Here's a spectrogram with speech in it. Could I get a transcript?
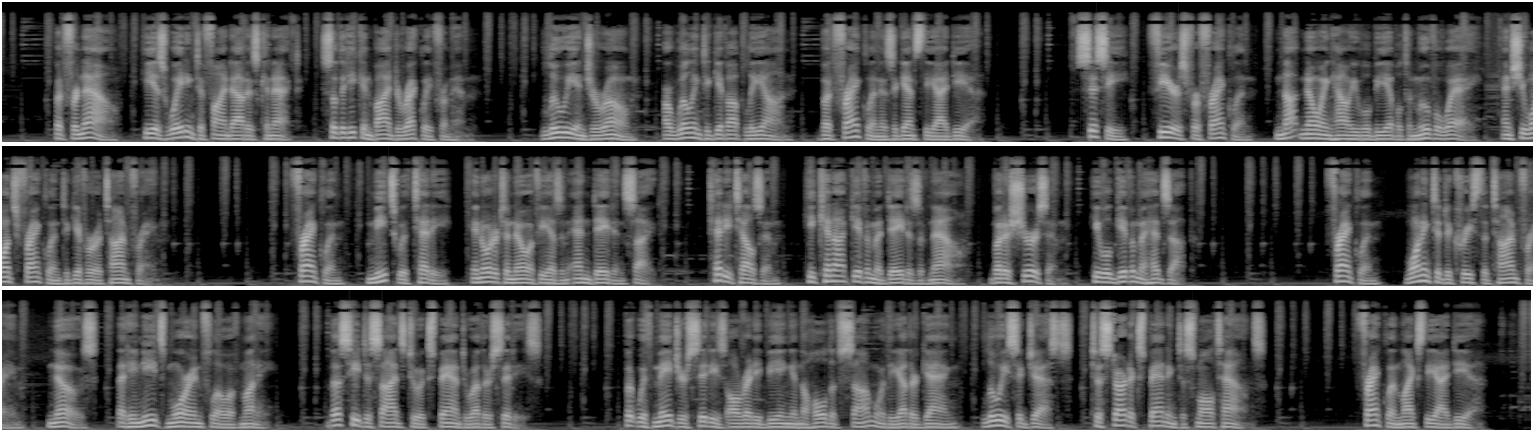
But for now, he is waiting to find out his connect, so that he can buy directly from him. Louis and Jerome are willing to give up Leon, but Franklin is against the idea. Sissy fears for Franklin, not knowing how he will be able to move away, and she wants Franklin to give her a time frame. Franklin meets with Teddy in order to know if he has an end date in sight. Teddy tells him he cannot give him a date as of now, but assures him he will give him a heads up. Franklin, wanting to decrease the time frame, knows that he needs more inflow of money. Thus he decides to expand to other cities. But with major cities already being in the hold of some or the other gang, Louis suggests to start expanding to small towns. Franklin likes the idea.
